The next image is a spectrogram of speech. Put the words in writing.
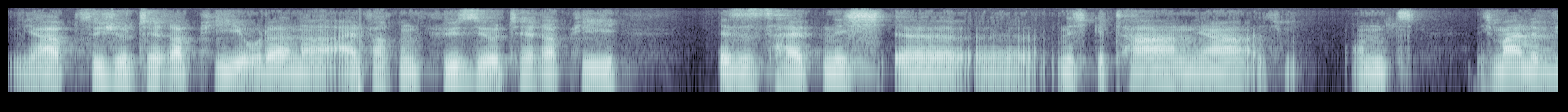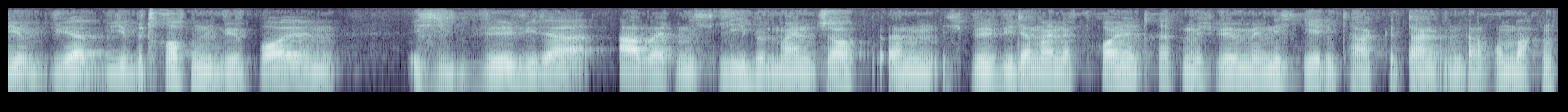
ja, Psychotherapie oder einer einfachen Physiotherapie ist es halt nicht, äh, äh nicht getan, ja. Ich, und ich meine, wir, wir, wir Betroffenen, wir wollen, ich will wieder arbeiten, ich liebe meinen Job, ähm, ich will wieder meine Freunde treffen, ich will mir nicht jeden Tag Gedanken darum machen,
